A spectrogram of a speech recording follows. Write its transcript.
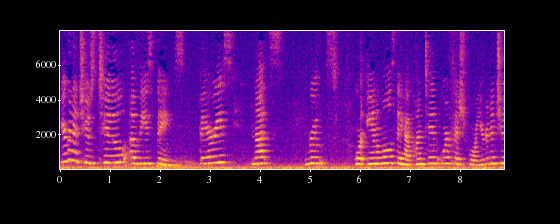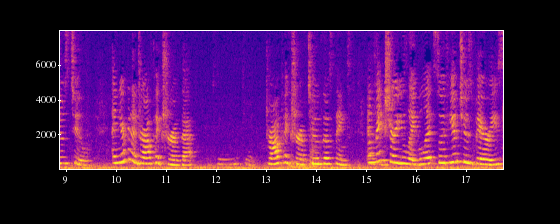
You're gonna choose two of these things, berries, nuts, roots, or animals they have hunted or fished for. You're going to choose two. And you're going to draw a picture of that. Draw a picture of two of those things. And make sure you label it. So if you choose berries,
